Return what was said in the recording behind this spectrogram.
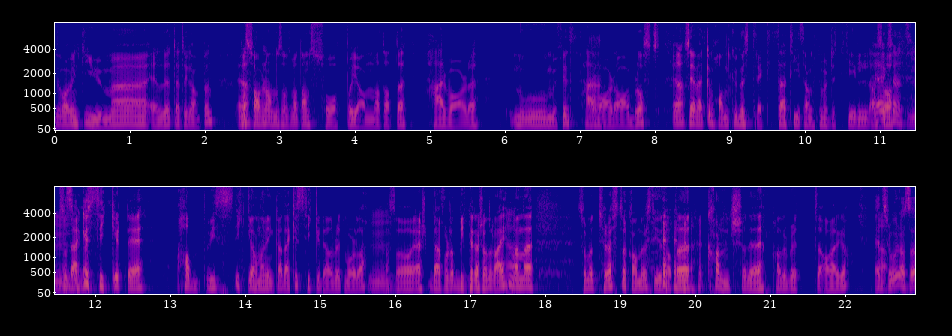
det var jo intervju med Elliot etter kampen. Da Ja. sa vel han noe sånt som at han så på Janmat at det, her var det noe muffins. Her Ja. var det avblåst. Ja. Så jeg vet ikke om han kunne strekt seg 10 cm til. Altså? Mm. så det er ikke sikkert det hadde, Hvis ikke han hadde vinka, det er ikke sikkert det hadde blitt mål da. Mm. Altså, jeg, det er fortsatt bitter, jeg skjønner deg, Ja. men eh, som en trøst så kan det vel sies at det, kanskje det hadde blitt avverga. Jeg Ja. tror også,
